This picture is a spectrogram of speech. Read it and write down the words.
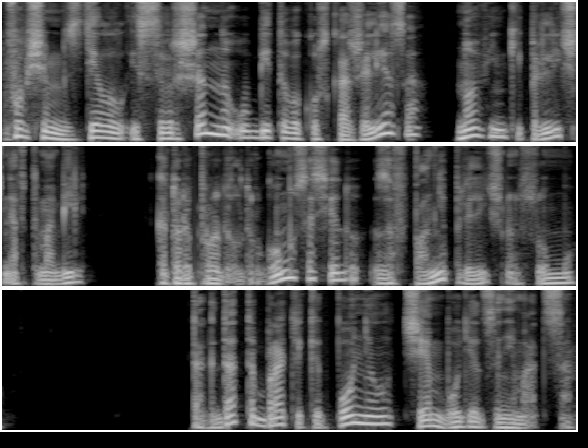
в общем, сделал из совершенно убитого куска железа новенький приличный автомобиль, который продал другому соседу за вполне приличную сумму. Тогда-то братик и понял, чем будет заниматься.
